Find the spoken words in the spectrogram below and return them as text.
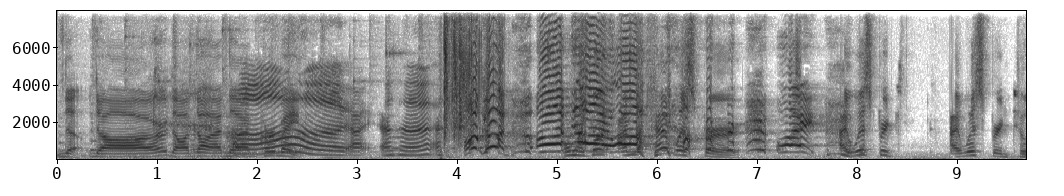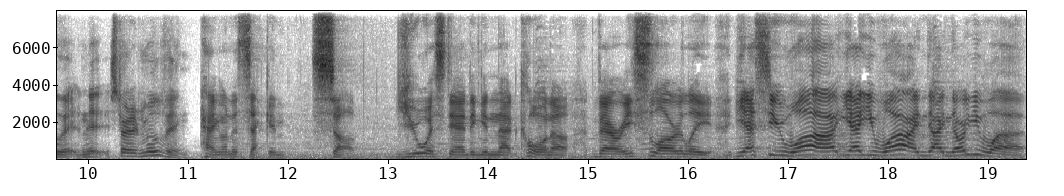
No, no, no, no, I'm, I'm crewmate. Uh huh. Oh, God! Oh, Oh no! my god, I'm the Oh! pet whisperer. Wait! I whispered, I whispered to it, and it started moving. Hang on a second. Sub. You were standing in that corner very slowly. Yes, you were. Yeah, you were. I, I know you were.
